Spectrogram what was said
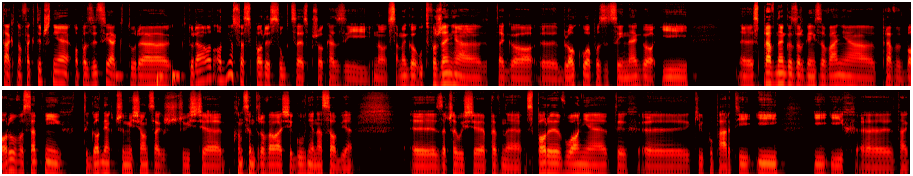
Tak, no faktycznie opozycja, która, która odniosła spory sukces przy okazji no, samego utworzenia tego y, bloku opozycyjnego i y, sprawnego zorganizowania praw wyboru w ostatnich tygodniach czy miesiącach rzeczywiście koncentrowała się głównie na sobie. Y, zaczęły się pewne spory w łonie tych kilku partii i i ich e, tak,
